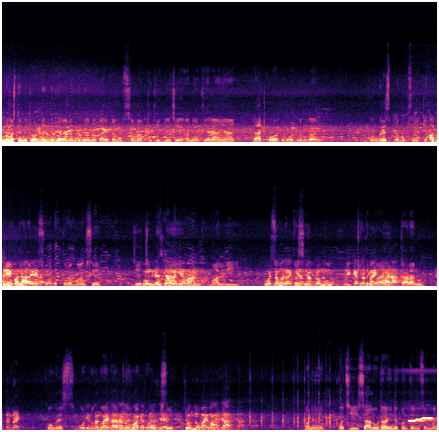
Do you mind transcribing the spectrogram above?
નમસ્તે મિત્રો. નંદઘેરા નંદભાઈનો કાર્યક્રમ સમાપ્ત થઈ ગયો છે અને અત્યારે અહીંયા રાજકોટ વોર્ડ નંબર કોંગ્રેસ પ્રમુખ શ્રી કેતનભાઈ સ્વાગત કરવામાં આવશે જે ચંદુભાઈ માલવી વોર્ડ નંબર સ્વાગત કરશે. અગિયારના પ્રમુખ શ્રી કેતનભાઈ ટાળાનું કોંગ્રેસ વોર્ડ નંબર કેતનભાઈ તાડાનું અગિયારના સ્વાગત પ્રમુખ કરશે શ્રી ચંદુભાઈ વાંજા અને પછી સાલ ઓઢાડીને પણ તેનું સન્માન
